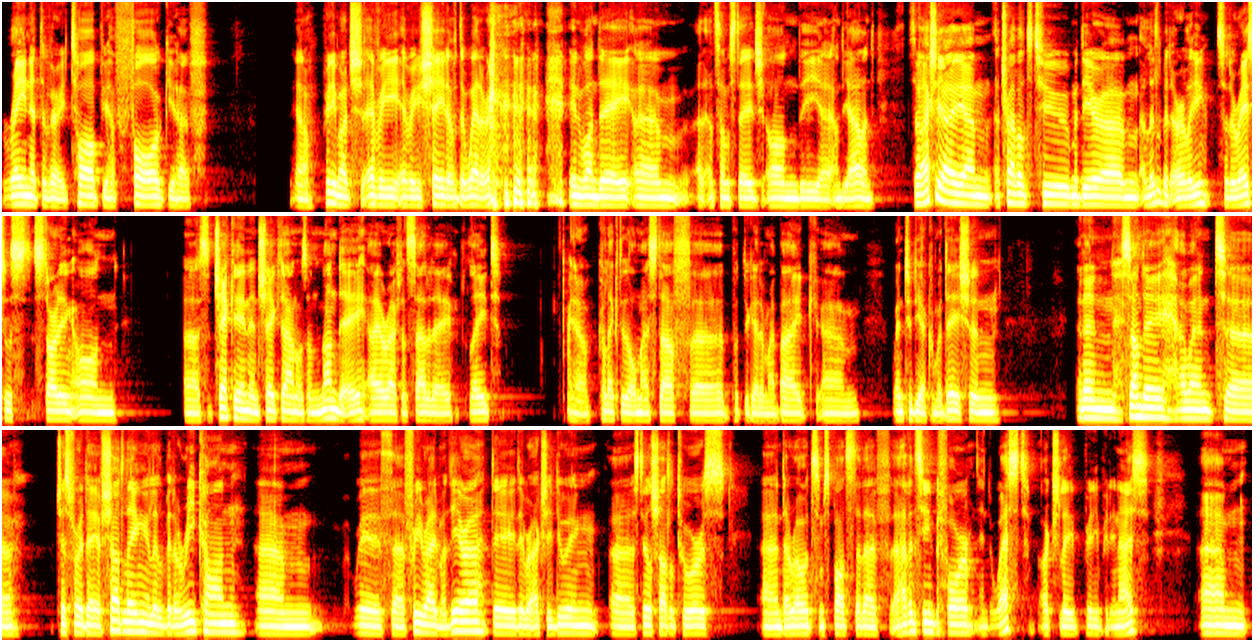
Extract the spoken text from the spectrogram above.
rain at the very top. You have fog. You have you know pretty much every every shade of the weather in one day um, at, at some stage on the uh, on the island. So actually, I um, I traveled to Madeira um, a little bit early. So the race was starting on Uh, so check-in and shakedown was on Monday. I arrived on Saturday late. You know, collected all my stuff, uh, put together my bike, um, went to the accommodation, and then Sunday I went uh, just for a day of shuttling, a little bit of recon um, with uh, Freeride Madeira. They they were actually doing uh, still shuttle tours and I rode some spots that I've I haven't seen before in the West. Actually, pretty pretty nice. Um,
